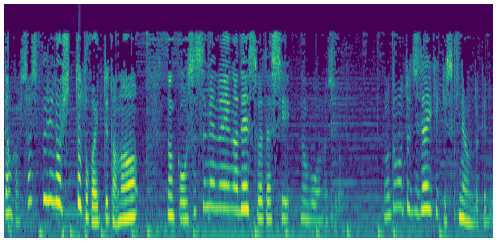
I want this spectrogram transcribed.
なんか久しぶりのヒットとか言ってたな。なんかおすすめの映画です、私、のぼうの城。もともと時代劇好きなんだけど。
